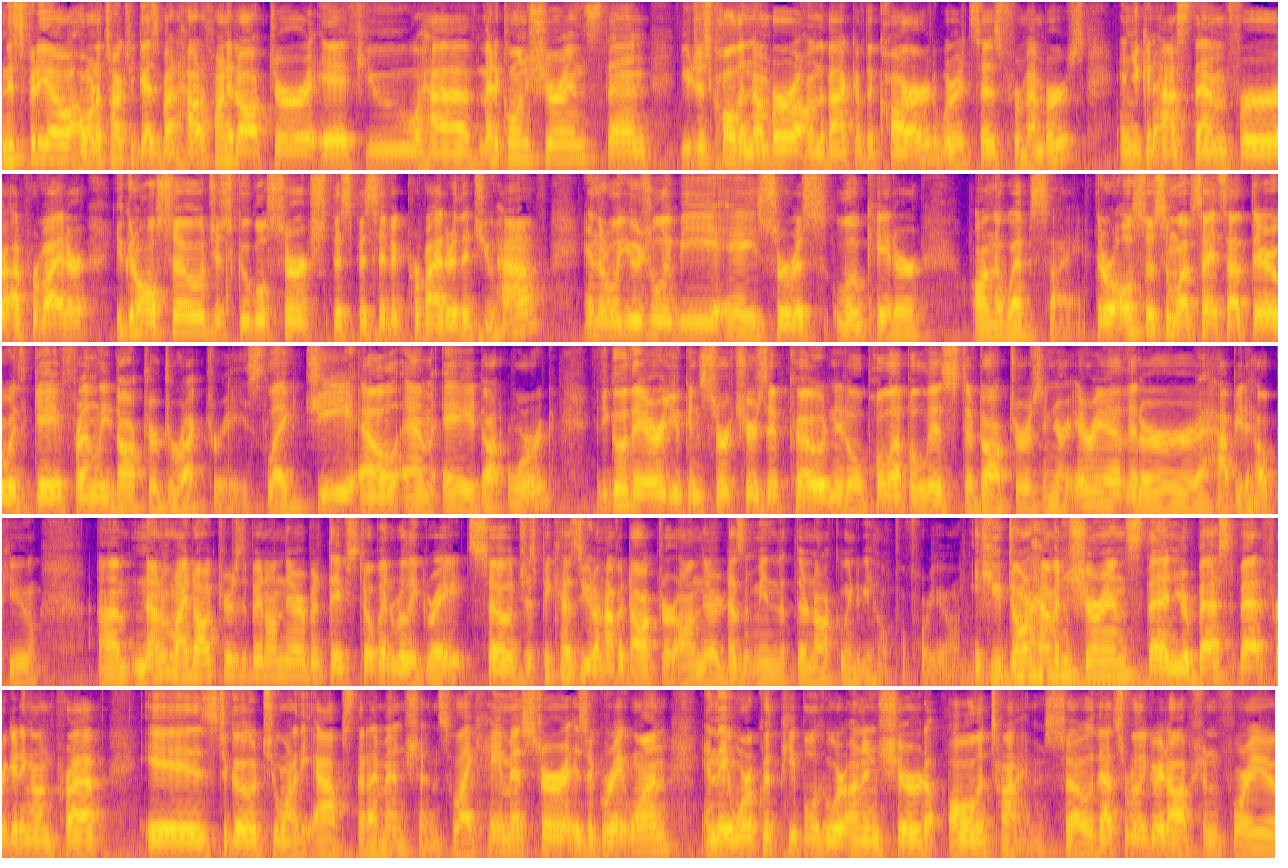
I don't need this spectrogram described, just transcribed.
In this video, I want to talk to you guys about how to find a doctor. If you have medical insurance, then you just call the number on the back of the card where it says for members, and you can ask them for a provider. You can also just Google search the specific provider that you have, and there will usually be a service locator on the website. There are also some websites out there with gay friendly doctor directories like glma.org. If you go there, you can search your zip code and it'll pull up a list of doctors in your area that are happy to help you. Um, none of my doctors have been on there, but they've still been really great. So just because you don't have a doctor on there doesn't mean that they're not going to be helpful for you. If you don't have insurance, then your best bet for getting on PrEP is to go to one of the apps that I mentioned. So like Heymistr is a great one, and they work with people who are uninsured all the time. So that's a really great option for you.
